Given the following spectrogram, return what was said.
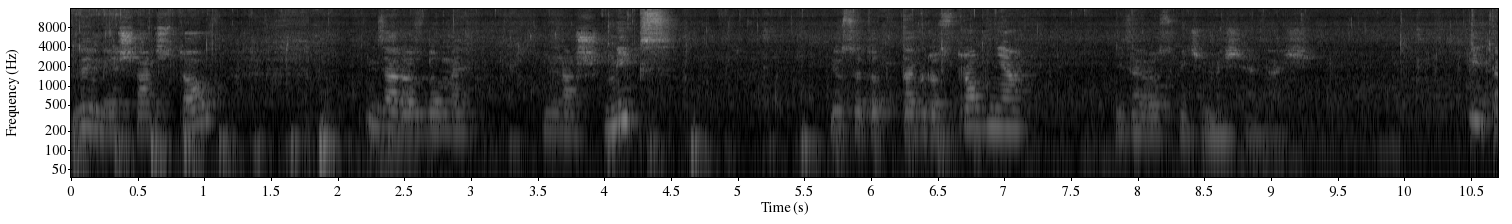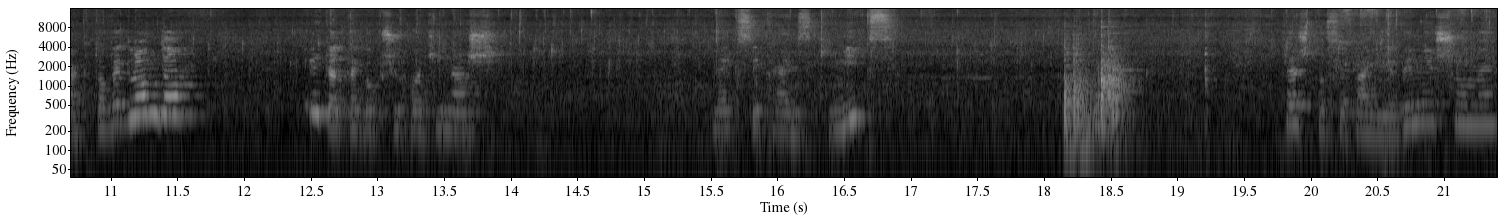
wymieszać to. I zaraz damy nasz miks. Ja sobie to tak rozdrobnia i zaraz widzimy się zaś. I Tak to wygląda. I do tego przychodzi nasz meksykański miks. Też to sobie fajnie wymieszamy.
